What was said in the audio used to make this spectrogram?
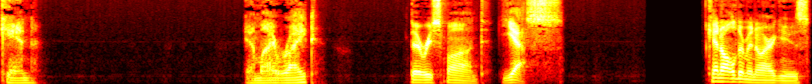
Ken, am I right? They respond, yes. Ken Adelman argues,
